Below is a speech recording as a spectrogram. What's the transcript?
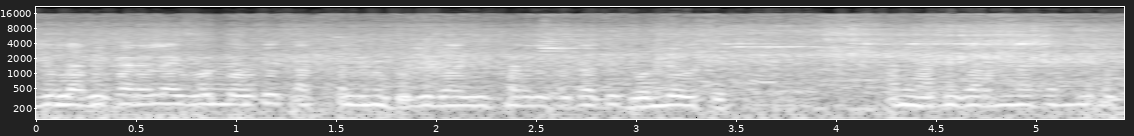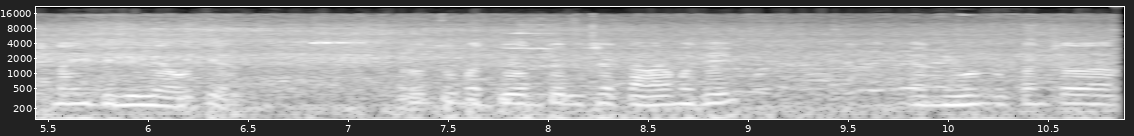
जिल्हाधिकाऱ्यालाही बोलले होते तत्कालीन उपजिल्हाधिकारी सुद्धा ते बोलले होते. आणि अधिकाऱ्यांना त्यांनी सूचनाही दिलेल्या होत्या. परंतु मध्यंतरीच्या काळामध्ये या निवडणुकांच्या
